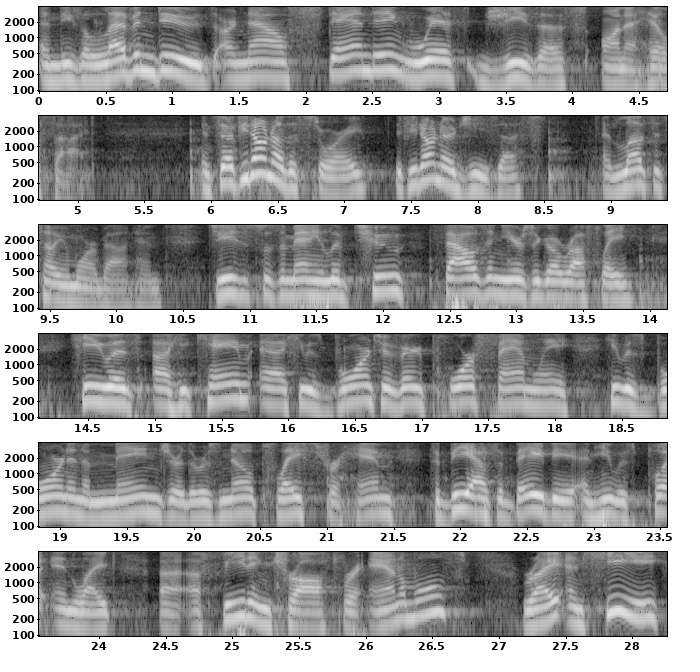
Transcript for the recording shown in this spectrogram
And these 11 dudes are now standing with Jesus on a hillside. And so, if you don't know the story, if you don't know Jesus, I'd love to tell you more about him. Jesus was a man, he lived 2,000 years ago, roughly. He was, uh, he came, uh, he was born to a very poor family. He was born in a manger. There was no place for him to be as a baby, and he was put in like a feeding trough for animals, right? And he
